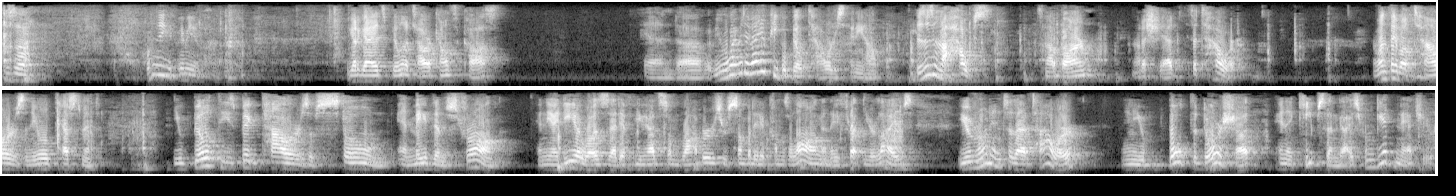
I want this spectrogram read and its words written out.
This is a. What are they? I mean, you got a guy that's building a tower, counts the cost. And uh, I mean, why would why do people build towers anyhow? This isn't a house. It's not a barn, not a shed. It's a tower. And one thing about towers in the Old Testament, you built these big towers of stone and made them strong. And the idea was that if you had some robbers or somebody that comes along and they threaten your lives, you run into that tower and you bolt the door shut, and it keeps them guys from getting at you.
